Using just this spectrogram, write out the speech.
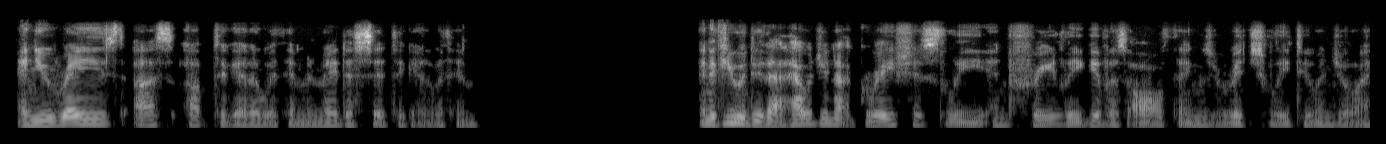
And you raised us up together with him and made us sit together with him. And if you would do that, how would you not graciously and freely give us all things richly to enjoy?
